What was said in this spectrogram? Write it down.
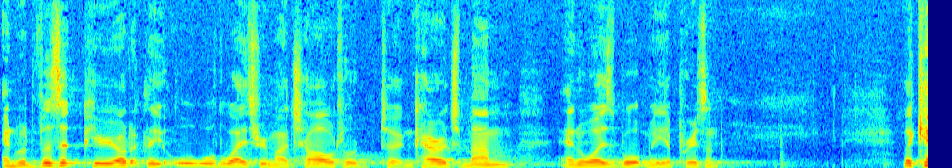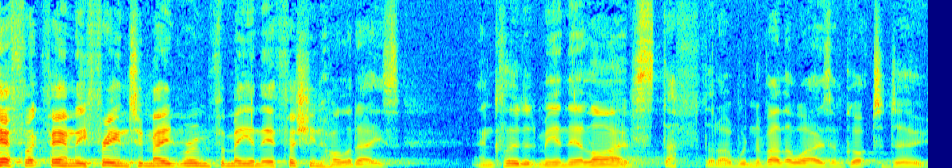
and would visit periodically all the way through my childhood to encourage mum and always brought me a present. The Catholic family friends who made room for me in their fishing holidays included me in their lives, stuff that I wouldn't have otherwise have got to do.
